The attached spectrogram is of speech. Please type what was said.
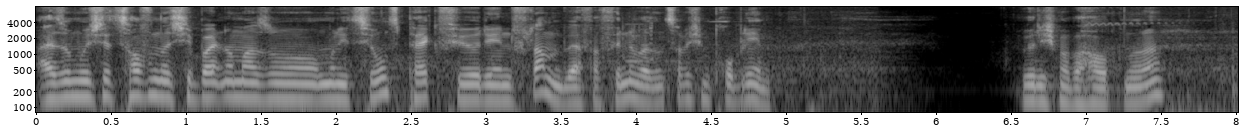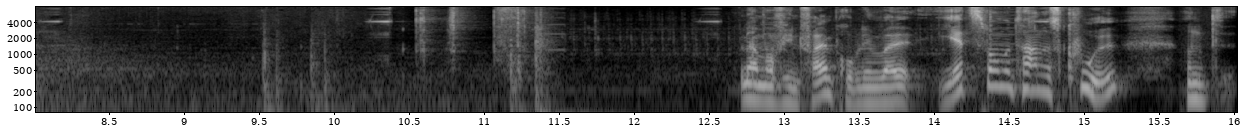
Also muss ich jetzt hoffen, dass ich hier bald nochmal so ein Munitionspack für den Flammenwerfer finde, weil sonst habe ich ein Problem. Würde ich mal behaupten, oder? Wir haben auf jeden Fall ein Problem, weil jetzt momentan ist cool. Und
